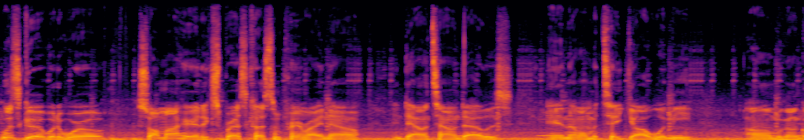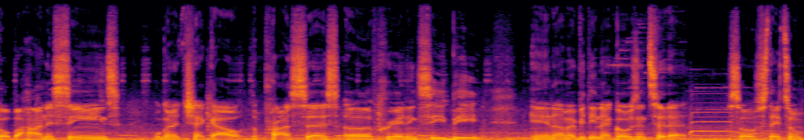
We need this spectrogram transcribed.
What's good with the world? So I'm out here at Express Custom Print right now in downtown Dallas, and um, I'm gonna take y'all with me. Um, we're gonna go behind the scenes. We're gonna check out the process of creating CB and um, everything that goes into that. So stay tuned.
